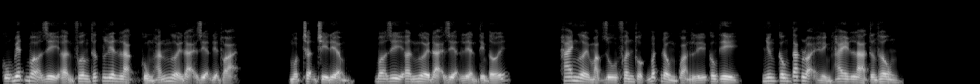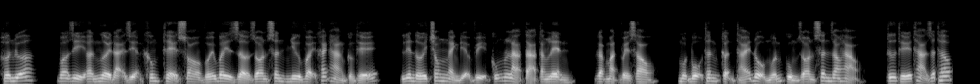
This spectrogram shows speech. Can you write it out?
cũng biết bờ gì ẩn phương thức liên lạc cùng hắn người đại diện điện thoại. Một trận chỉ điểm, bờ gì ẩn người đại diện liền tìm tới hai người mặc dù phân thuộc bất đồng quản lý công ty, nhưng công tác loại hình hay là tương thông. Hơn nữa vợ gì ẩn người đại diện không thể so với bây giờ johnson như vậy khách hàng cường thế, liên đối trong ngành địa vị cũng là tả tăng lên. Gặp mặt về sau, một bộ thân cận thái độ muốn cùng johnson giao hảo, tư thế thả rất thấp,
